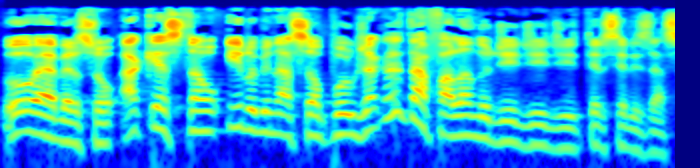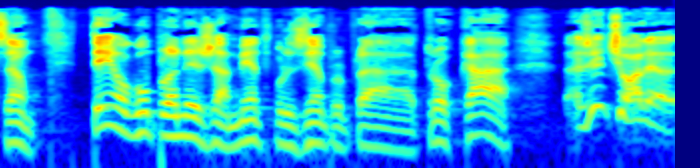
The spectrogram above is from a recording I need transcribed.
Ô Emerson, a questão iluminação pública, já que a gente está falando de, de, de, terceirização, tem algum planejamento, por exemplo, para trocar? A gente olha,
